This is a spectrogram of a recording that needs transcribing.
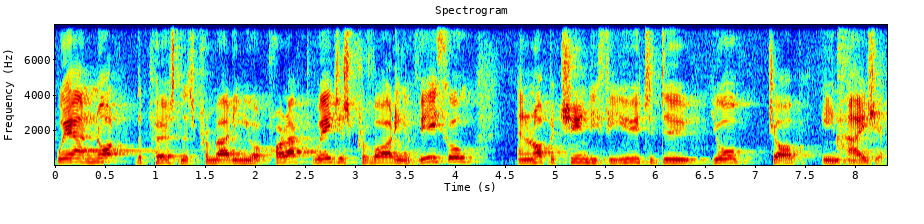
We are not the person that's promoting your product. We're just providing a vehicle and an opportunity for you to do your job in Asia.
